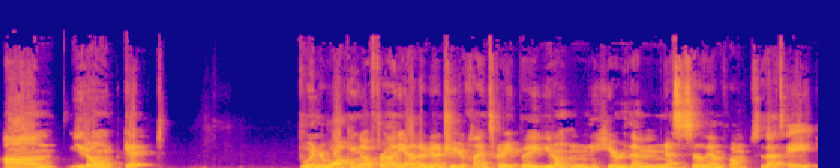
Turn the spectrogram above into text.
um, you don't get when you're walking up front. Yeah, they're going to treat your clients great, but you don't hear them necessarily on the phone. So that's A.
